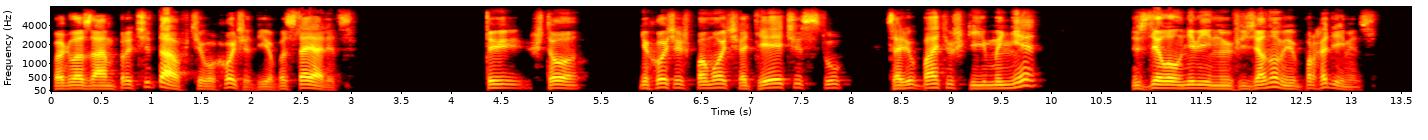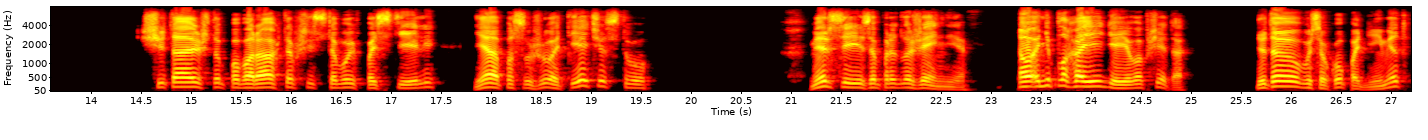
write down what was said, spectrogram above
по глазам прочитав, чего хочет ее постоялец. «Ты что, не хочешь помочь Отечеству, царю-батюшке и мне?» Сделал невинную физиономию проходимец. Считаю, что, побарахтавшись с тобой в постели, я послужу Отечеству? Мерси за предложение. А неплохая идея вообще-то. Это высоко поднимет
